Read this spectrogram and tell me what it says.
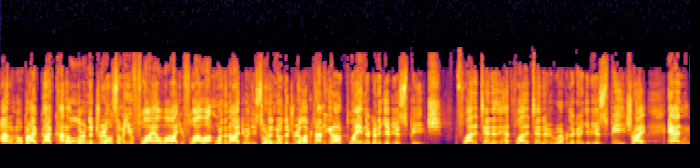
I don't know, but I've, I've kind of learned the drill. some of you fly a lot. You fly a lot more than I do, and you sort of know the drill. Every time you get on a plane, they're going to give you a speech. The flight attendant, the head flight attendant, whoever, they're going to give you a speech, right? And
